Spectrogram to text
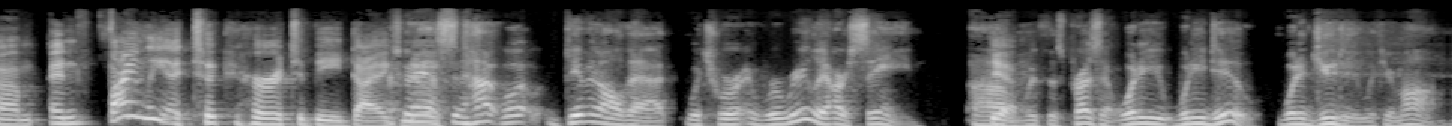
um, and finally i took her to be diagnosed ask, how, well, given all that which we're we really are seeing um, yeah. with this president what do you what do you do what did you do with your mom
